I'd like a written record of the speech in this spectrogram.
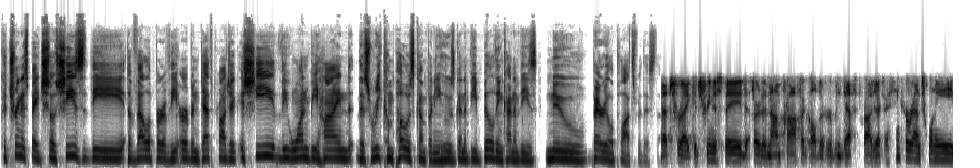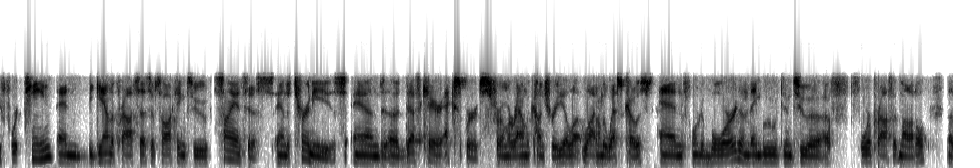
Katrina Spade, so she's the developer of the Urban Death Project. Is she the one behind this Recompose company who's going to be building kind of these new burial plots for this stuff. That's right. Katrina Spade started a nonprofit called the Urban Death Project, I think around 2014, and began the process of talking to scientists and attorneys and uh, death care experts from around the country, a lot, lot on the West Coast, and formed a board, and they moved into a, a for profit model, a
